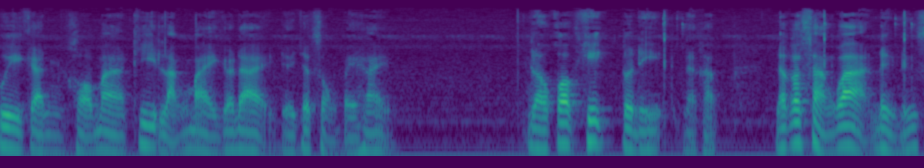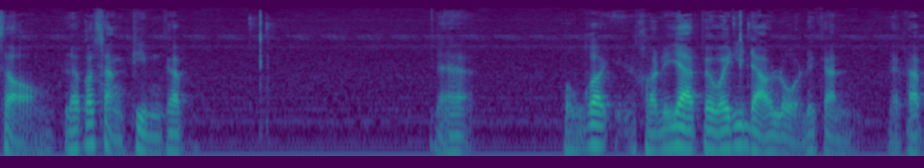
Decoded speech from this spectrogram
คุยกันขอมาที่หลังใหม่ก็ได้ เดี๋ยวจะส่งไปให้ เราก็คลิกตัวนี้นะครับ แล้วก็สั่งว่า1ถึง2แล้วก็สั่งพิมพ์ครับนะฮะผมก็ขออนุญาตไปไว้ที่ดาวน์โหลดด้วยกันนะครับ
